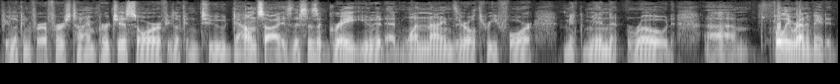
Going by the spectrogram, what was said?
If you're looking for a first time purchase or if you're looking to downsize, this is a great unit at 19034 McMinn Road. Um, fully renovated,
